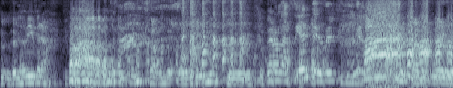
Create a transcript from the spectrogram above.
La vibra. ¿Qué estoy pensando? Perdónenme ustedes. Pero la sientes, el la- La recuerdo.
